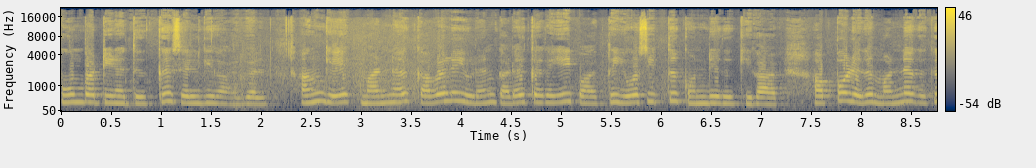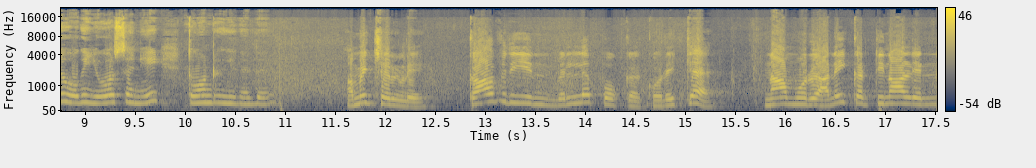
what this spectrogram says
பூம்பட்டினத்திற்கு செல்கிறார்கள். அங்கே மன்னர் கவலையுடன் கடற்கரையை பார்த்து யோசித்து கொண்டிருக்கிறார். அப்பொழுது மன்னருக்கு ஒரு யோசனை தோன்றுகிறது. அமைச்சர்களே காவிரியின் வெள்ளப்போக்க குறைக்க நாம் ஒரு அணை கட்டினால் என்ன?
